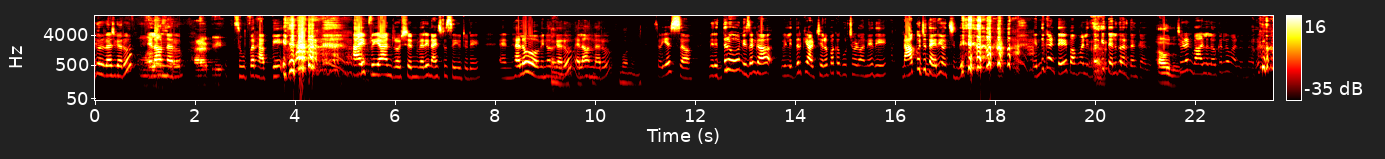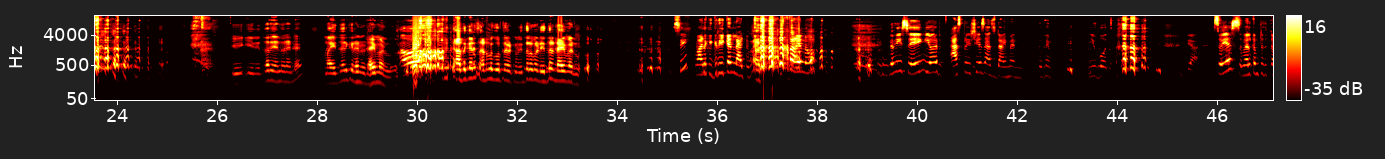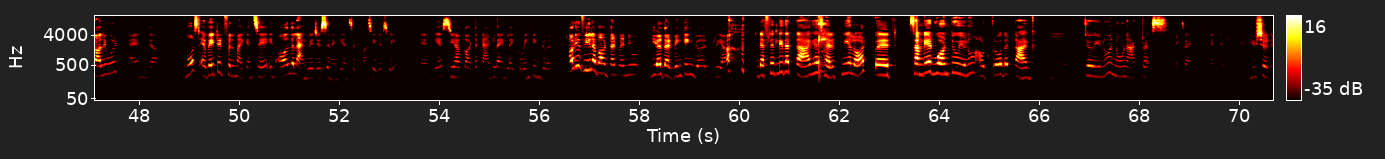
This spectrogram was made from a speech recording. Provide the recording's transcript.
గురురాజ్ గారు ఎలా ఉన్నారు? Happy super happy hi Priya and Roshan very nice to see you today and hello Vinod garu. ఎలా ఉన్నారు? So yes మీరిద్దరూ నిజంగా వీళ్ళిద్దరికి అటు చెరుపక్క కూర్చోవడం అనేది నాకు కొంచెం ధైర్యం వచ్చింది. ఎందుకంటే పాపం వాళ్ళిద్దరికి తెలుగు అర్థం కాదు. అవును. చూడండి వాళ్ళ లోకంలో వాళ్ళు ఉన్నారు. ఈ- వీళ్ళిద్దరు ఏంటంటే మా ఇద్దరికి రెండు డైమండ్లు అందుకని సటలు కూర్చోబెట్టుకుని ఇద్దరు కూడా ఇద్దరు డైమండ్లు వాళ్ళకి Greek and Latin I know No, he's saying you're as precious as diamond to him. You both. yeah. So yes, welcome to the Tollywood and uh, most awaited film I can say in all the languages in Indian cinema. Seriously. And yes, you have got the tagline like winking girl. How do you feel about that when you hear that winking girl, Priya? Definitely, that tag has helped me a lot, but someday I'd want to, you know, outgrow the tag to, you know, a known actress. Exactly, definitely. You should.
